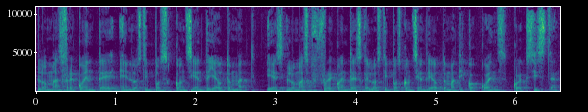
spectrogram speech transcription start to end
Lo más frecuente en los tipos consciente y automático y es lo más frecuente es que los tipos consciente y automático coen- coexistan.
